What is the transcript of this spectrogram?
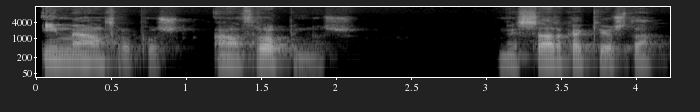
Είμαι άνθρωπος, ανθρώπινος, με σάρκα και οστά.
